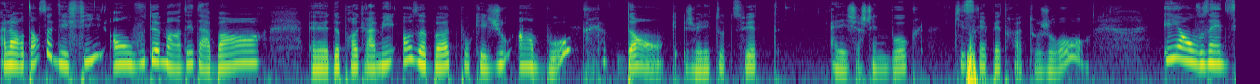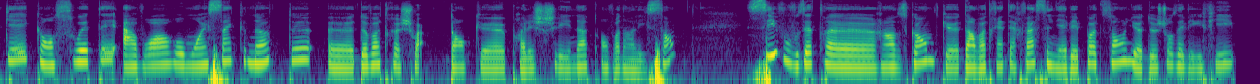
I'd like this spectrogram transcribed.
Alors, dans ce défi, on vous demandait d'abord euh, de programmer Ozobot pour qu'il joue en boucle. Donc, je vais aller tout de suite aller chercher une boucle qui se répétera toujours. Et on vous indiquait qu'on souhaitait avoir au moins cinq notes euh, de votre choix. Donc, euh, pour aller chercher les notes, on va dans les sons. Si vous vous êtes rendu compte que dans votre interface, il n'y avait pas de son, il y a deux choses à vérifier.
